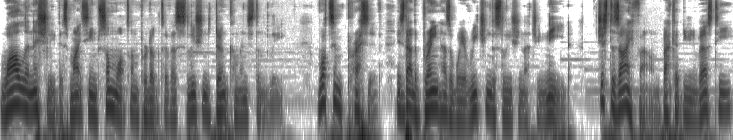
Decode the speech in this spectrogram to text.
While initially this might seem somewhat unproductive as solutions don't come instantly, what's impressive is that the brain has a way of reaching the solution that you need, just as I found back at the university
